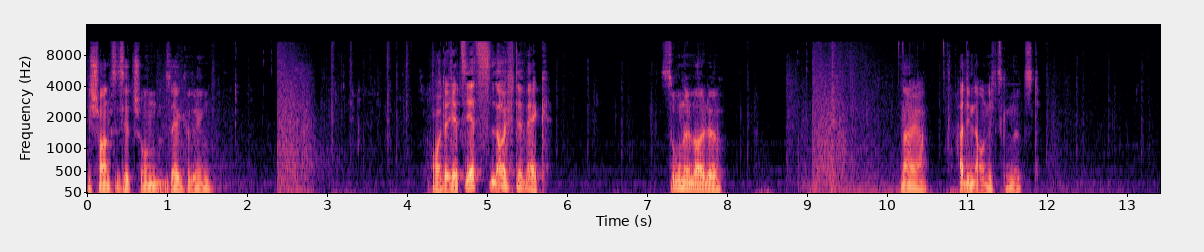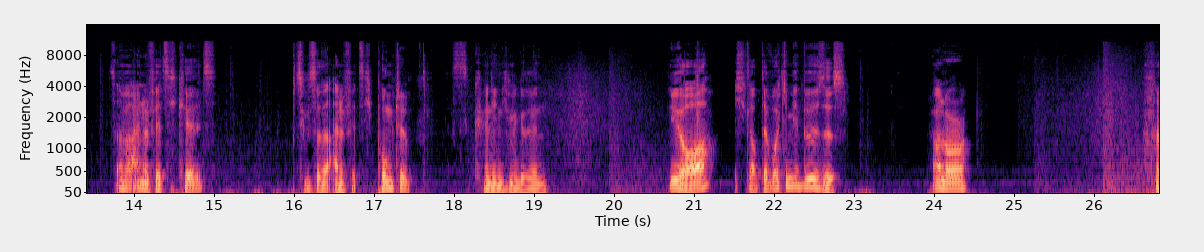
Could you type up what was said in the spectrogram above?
die Chance ist jetzt schon sehr gering. Oh, der jetzt, jetzt läuft er weg. So eine Leute. Naja, hat ihn auch nichts genützt. Jetzt haben wir 41 Kills. Beziehungsweise 41 Punkte. Das können die nicht mehr gewinnen. Ja, ich glaube, der wollte mir Böses. Hallo.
